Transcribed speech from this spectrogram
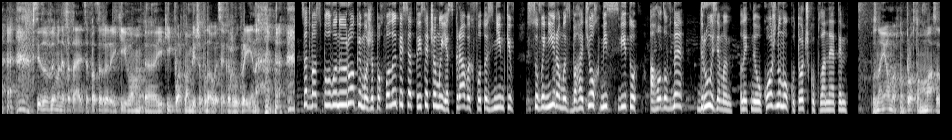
Всі завжди мене питаються, пасажири, який вам е, який порт вам більше подобається. Я кажу, Україна. За два з половиною роки може похвалитися тисячами яскравих фотознімків, сувенірами з багатьох міст світу, а головне друзями, ледь не у кожному куточку планети. Знайомих, ну просто маса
